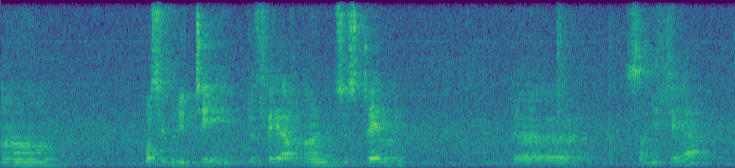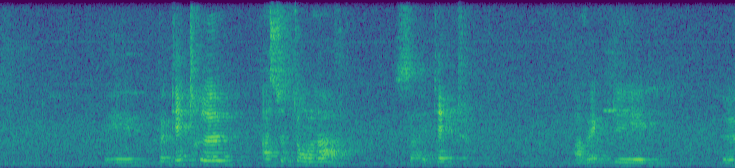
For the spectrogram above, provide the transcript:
une possibilité de faire un système euh, sanitaire. Et peut-être à ce temps-là, ça était avec des euh,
